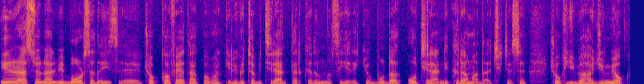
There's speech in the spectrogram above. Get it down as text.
irrasyonel bir borsadayız. Ee, çok kafaya takmamak gerekiyor. Tabii trendler kırılması gerekiyor. Bu da o trendi kıramadı açıkçası. Çok iyi bir hacim yok.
